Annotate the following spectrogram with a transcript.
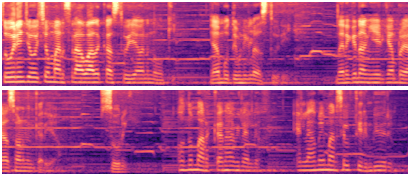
സൂര്യൻ ചോദിച്ച മനസ്സിലാവാതെ കസ്തൂരി അവനെ നോക്കി. ഞാൻ ബുദ്ധിമുട്ടില്ല കസ്തൂരി. നിനക്കിന്ന് അംഗീകരിക്കാൻ പ്രയാസമാണെന്ന് എനിക്കറിയാം. സോറി. ഒന്നും മറക്കാനാവില്ലല്ലോ. എല്ലാമേ മനസ്സിൽ തിരുമ്പി വരും.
